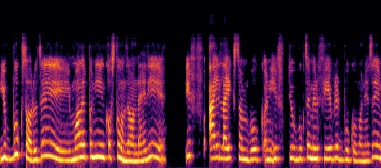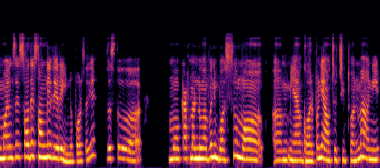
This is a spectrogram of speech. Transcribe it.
यो बुक्सहरू चाहिँ मलाई पनि कस्तो हुन्छ भन्दाखेरि if I like some book अनि इफ त्यो बुक चाहिँ मेरो फेभरेट बुक हो भने चाहिँ मैले चाहिँ सधैँ सँगै लिएर हिँड्नुपर्छ कि। जस्तो म काठमाडौँमा पनि बस्छु म यहाँ घर पनि आउँछु चितवनमा अनि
